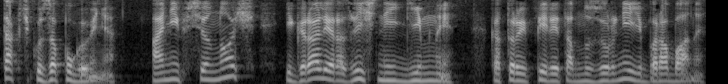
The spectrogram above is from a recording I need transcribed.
тактику запугивания. Они всю ночь играли различные гимны, которые пели там на зурне и барабаны.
